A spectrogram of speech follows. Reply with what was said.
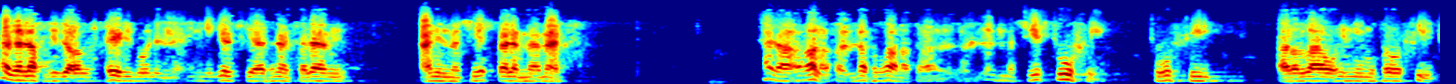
هذا الأخ جزاه الله خير يقول إني جلست في أثناء كلامي عن المسيح فلما مات. هذا غلط اللفظ غلط. المسيح توفي توفي. قال الله إني متوفيك.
